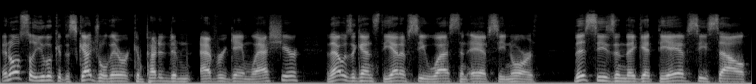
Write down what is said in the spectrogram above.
And also, you look at the schedule, they were competitive in every game last year, and that was against the NFC West and AFC North. This season, they get the AFC South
